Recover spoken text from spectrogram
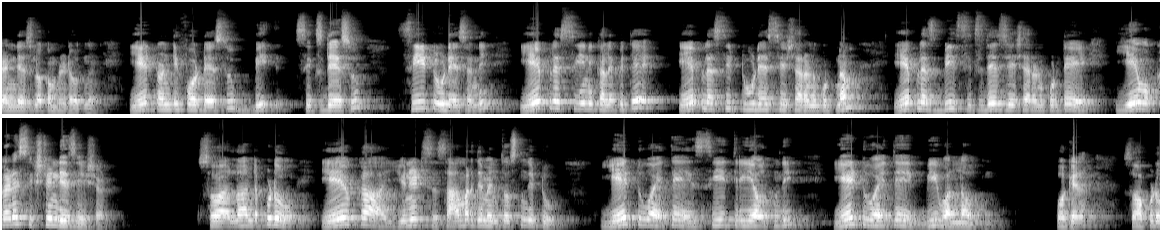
టెన్ డేస్లో కంప్లీట్ అవుతుందండి A twenty four days B six days C two days అండి. ఏ ప్లస్ సిని కలిపితే A plus C two days చేశారనుకుంటున్నాం. A plus B six days చేశారనుకుంటే ఏ ఒక్కడే సిక్స్టీన్ డేస్ చేశాడు. సో అలాంటప్పుడు ఏ యొక్క యూనిట్స్ సామర్థ్యం ఎంత వస్తుంది? టూ. ఏ టూ అయితే సి త్రీ అవుతుంది. ఏ టూ అయితే బి వన్ అవుతుంది. ఓకేనా? సో అప్పుడు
